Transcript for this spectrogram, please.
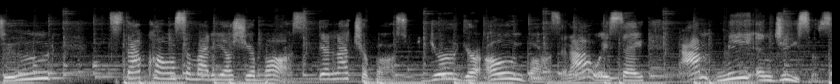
dude, Stop calling somebody else your boss. They're not your boss. You're your own boss. And I always say, I'm me and Jesus.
